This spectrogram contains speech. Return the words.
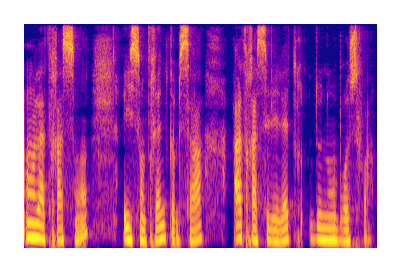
en la traçant et il s'entraîne comme ça à tracer les lettres de nombreuses fois.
